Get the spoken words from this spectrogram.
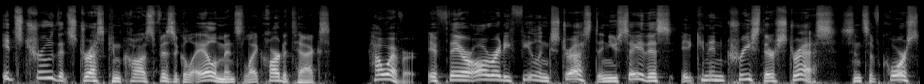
It's true that stress can cause physical ailments like heart attacks. However, if they are already feeling stressed and you say this, it can increase their stress, since of course,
